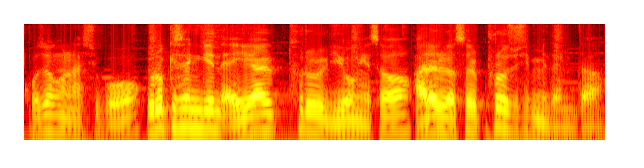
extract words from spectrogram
고정을 하시고 이렇게 생긴 AR2를 이용해서 바렐넛을 풀어주시면 됩니다.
